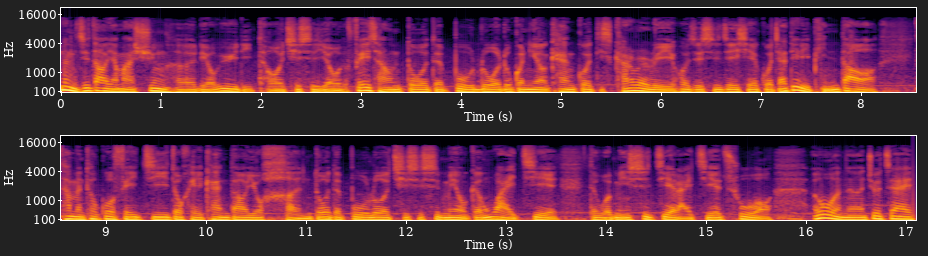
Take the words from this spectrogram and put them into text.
那你知道亚马逊河流域里头其实有非常多的部落。如果你有看过 Discovery 或者是这些国家地理频道，他们透过飞机都可以看到有很多的部落其实是没有跟外界的文明世界来接触哦。而我呢，就在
